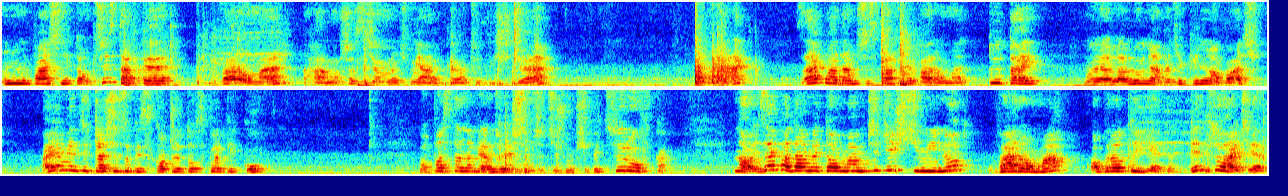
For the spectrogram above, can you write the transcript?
mm, właśnie tą przystawkę waromę. Aha, muszę ściągnąć miarkę oczywiście. Tak. Zakładam przystawkę waromę. Tutaj moja lalunia będzie pilnować, a ja w międzyczasie sobie skoczę do sklepiku, bo postanowiłam, że jeszcze przecież musi być surówka. No i zakładamy to, mam 30 minut, waroma, obroty 1. Więc słuchajcie,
